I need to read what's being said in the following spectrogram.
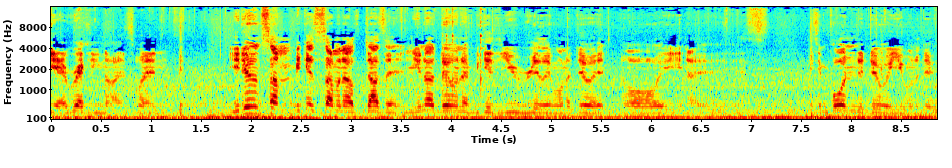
yeah, recognize when you're doing something because someone else does it and you're not doing it because you really want to do it or, you know, it's, it's important to do what you want to do.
